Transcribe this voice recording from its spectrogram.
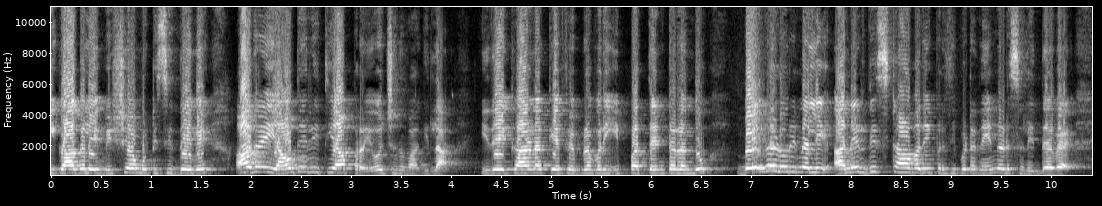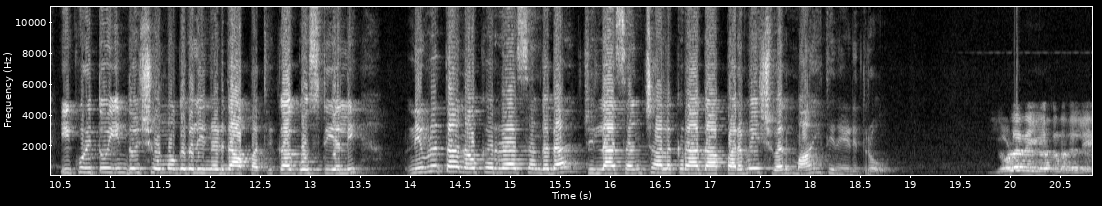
ಈಗಾಗಲೇ ವಿಷಯ ಮುಟ್ಟಿಸಿದ್ದೇವೆ, ಆದರೆ ಯಾವುದೇ ರೀತಿಯ ಪ್ರಯೋಜನವಾಗಿಲ್ಲ. ಇದೇ ಕಾರಣಕ್ಕೆ ಫೆಬ್ರವರಿ ಇಪ್ಪತ್ತೆಂಟರಂದು ಬೆಂಗಳೂರಿನಲ್ಲಿ ಅನಿರ್ದಿಷ್ಟಾವಧಿ ಪ್ರತಿಭಟನೆ ನಡೆಸಲಿದ್ದೇವೆ. ಈ ಕುರಿತು ಇಂದು ಶಿವಮೊಗ್ಗದಲ್ಲಿ ನಡೆದ ಪತ್ರಿಕಾಗೋಷ್ಠಿಯಲ್ಲಿ ನಿವೃತ್ತ ನೌಕರರ ಸಂಘದ ಜಿಲ್ಲಾ ಸಂಚಾಲಕರಾದ ಪರಮೇಶ್ವರ್ ಮಾಹಿತಿ ನೀಡಿದರು. ಏಳನೇ ವೇತನದಲ್ಲಿ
